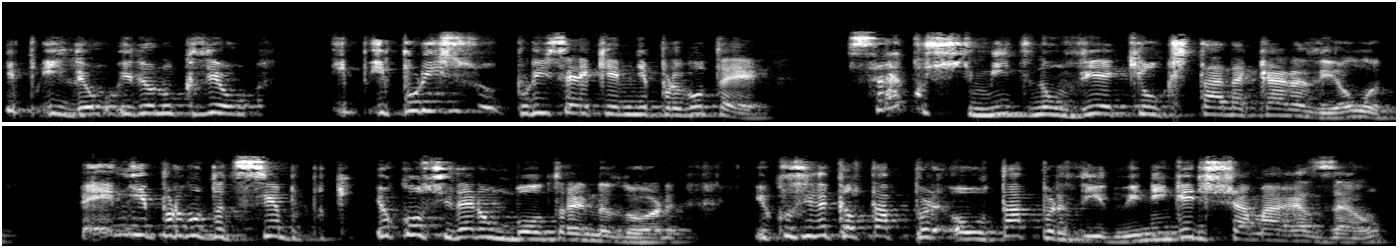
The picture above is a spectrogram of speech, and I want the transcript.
e, e, deu, e deu no que deu. E, e, por, isso, por isso é que a minha pergunta é: será que o Schmidt não vê aquilo que está na cara dele? É a minha pergunta de sempre, porque eu considero um bom treinador, eu considero que ele está ou está perdido e ninguém lhe chama a razão,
